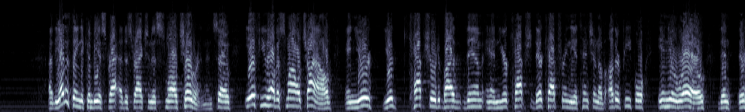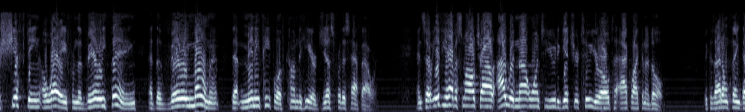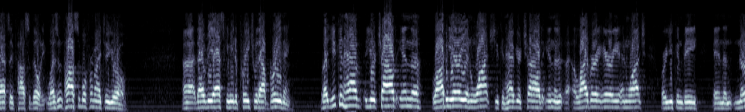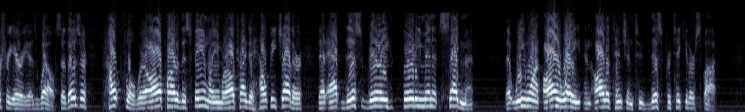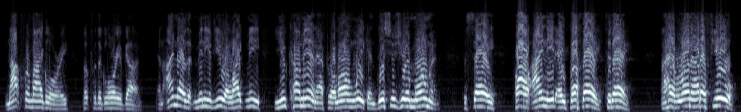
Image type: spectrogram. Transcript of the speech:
Uh, the other thing that can be a, stra- a distraction is small children. And so if you have a small child and you're, you're captured by them and you're capt- they're capturing the attention of other people in your row, then they're shifting away from the very thing at the very moment that many people have come to hear just for this half hour. And so if you have a small child, I would not want you to get your two-year-old to act like an adult. Because I don't think that's a possibility. It wasn't possible for my two-year-old. Uh, that would be asking me to preach without breathing. But you can have your child in the lobby area and watch. You can have your child in the uh, library area and watch. Or you can be in the nursery area as well. So those are helpful. We're all part of this family and we're all trying to help each other that at this very 30 minute segment that we want all weight and all attention to this particular spot. Not for my glory, but for the glory of God. And I know that many of you are like me. You come in after a long week and this is your moment to say, Paul, I need a buffet today. I have run out of fuel.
